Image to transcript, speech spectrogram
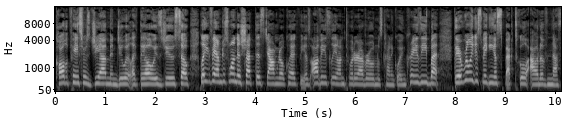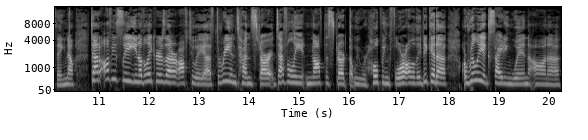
call the Pacers GM and do it like they always do. So, Laker fam, just wanted to shut this down real quick because obviously on Twitter everyone was kind of going crazy, but they're really just making a spectacle out of nothing. Now, Dad, obviously, you know the Lakers are off to a, a three and ten start. Definitely not the start that we were hoping for, although they did get a a really exciting win on a.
